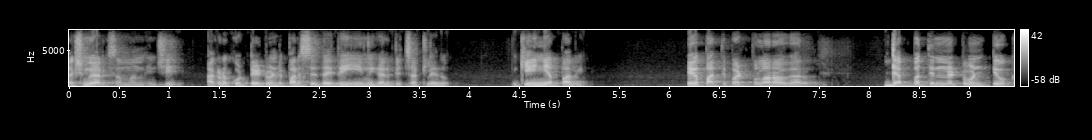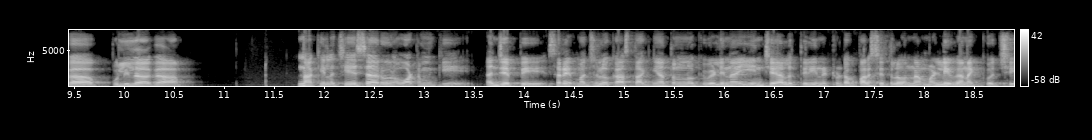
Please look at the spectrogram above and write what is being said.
లక్ష్మి గారికి సంబంధించి అక్కడ కొట్టేటువంటి పరిస్థితి అయితే ఏమీ కనిపించట్లేదు. ఇంకేం చెప్పాలి? ఇక పత్తిపాటి పుల్లారావు గారు దెబ్బతిన్నటువంటి ఒక పులిలాగా నాకు ఇలా చేశారు ఓటమికి అని చెప్పి సరే మధ్యలో కాస్త అజ్ఞాతంలోకి వెళ్ళినా ఏం చేయాలో తెలియనటువంటి ఒక పరిస్థితిలో ఉన్నా మళ్ళీ వెనక్కి వచ్చి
